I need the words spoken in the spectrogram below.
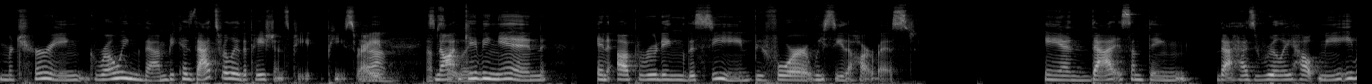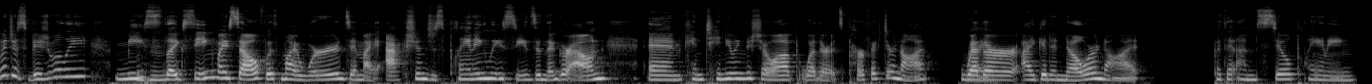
maturing, growing them? Because that's really the patience piece, right? Yeah, it's not giving in and uprooting the seed before we see the harvest. And that is something that has really helped me, even just visually, me mm-hmm. like seeing myself with my words and my actions, just planting these seeds in the ground and continuing to show up, whether it's perfect or not, whether right. I get a no or not, but that I'm still planting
